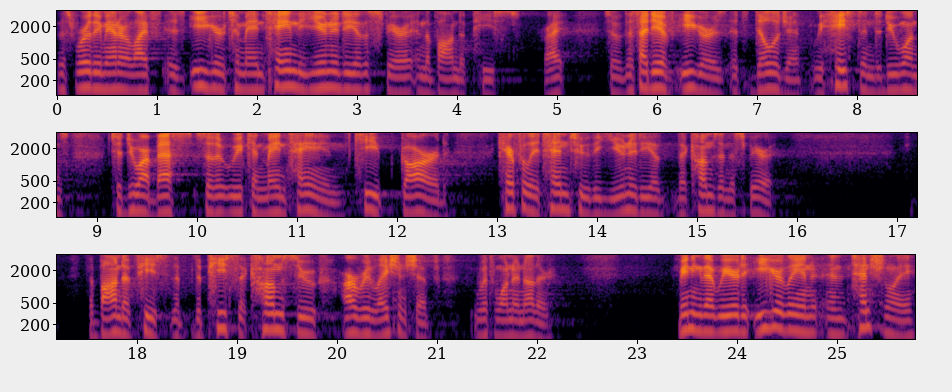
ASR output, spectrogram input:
this worthy manner of life is eager to maintain the unity of the Spirit and the bond of peace, right? So this idea of eager is it's diligent. We hasten to do one's to do our best so that we can maintain, keep, guard, carefully attend to the unity of, that comes in the Spirit. The bond of peace, the, the peace that comes through our relationship with one another. Meaning that we are to eagerly and intentionally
